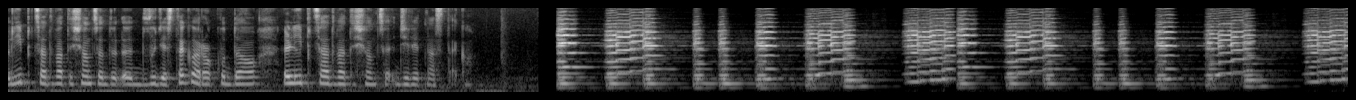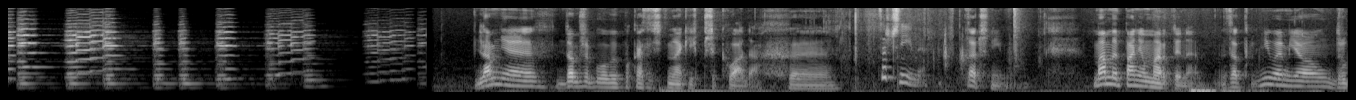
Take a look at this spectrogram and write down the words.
lipca 2020 roku do lipca 2019. Dla mnie dobrze byłoby pokazać to na jakichś przykładach. E, Zacznijmy. Zacznijmy. Mamy panią Martynę. Zatrudniłem ją 2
